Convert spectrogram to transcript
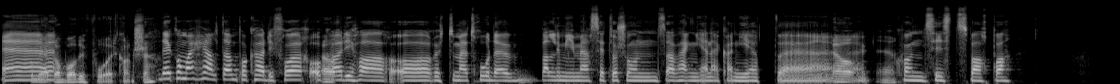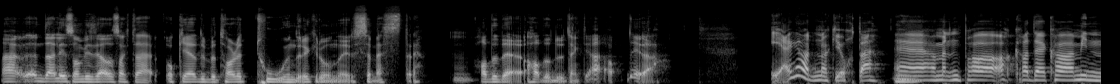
Eh, Kommer helt an på hva de får, kanskje. Det kommer helt an på hva de får, og hva Ja. de har å rutte med. Jeg tror det er veldig mye mer situasjonsavhengig enn jeg kan gi et eh, Ja. Ja. konsist svar på. Nei, det er liksom, Hvis jeg hadde sagt det her Ok, du betaler 200 kroner semesteret. Hadde, det- hadde du tenkt ja, ja, det gjør jeg. Jeg hadde nok gjort det, eh, men på akkurat det hva min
